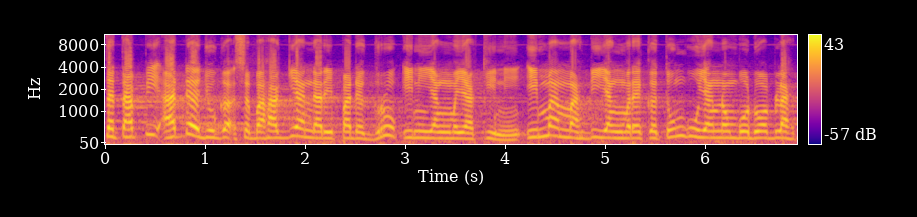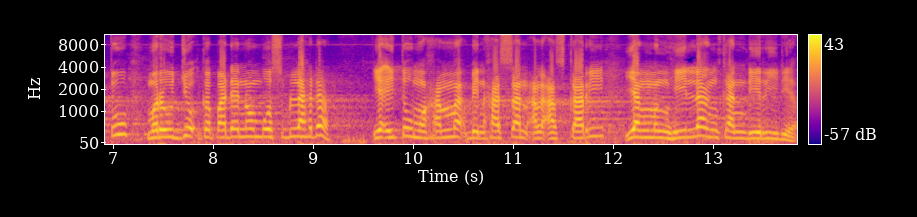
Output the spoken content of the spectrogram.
Tetapi ada juga sebahagian daripada grup ini yang meyakini Imam Mahdi yang mereka tunggu yang nombor 12 tu merujuk kepada nombor sebelah dah iaitu Muhammad bin Hasan Al-Askari yang menghilangkan diri dia.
